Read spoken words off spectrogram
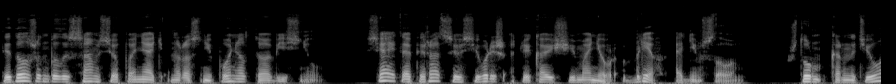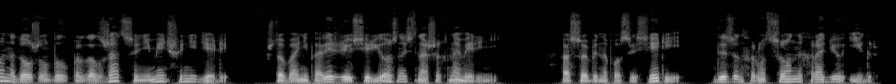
Ты должен был и сам все понять, но раз не понял, то объясню. Вся эта операция всего лишь отвлекающий маневр, блеф, одним словом. Штурм Карнатиона должен был продолжаться не меньше недели, чтобы они поверили в серьезность наших намерений, особенно после серии дезинформационных радиоигр,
